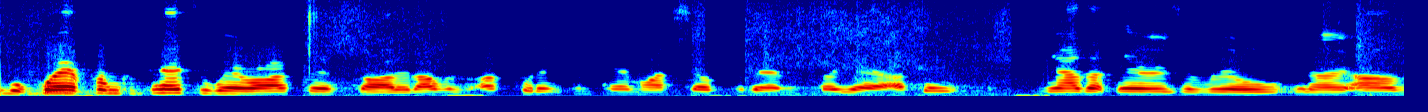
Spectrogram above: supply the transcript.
where from compared to where I first started, I was I couldn't compare myself to them. So yeah, I think now that there is a real, you know, um,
